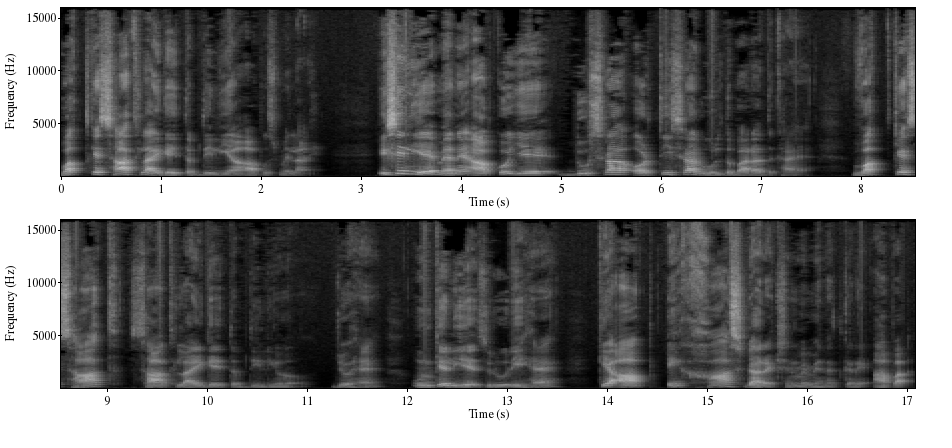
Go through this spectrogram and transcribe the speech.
वक्त के साथ लाई गई तब्दीलियाँ आप उसमें लाएँ। इसीलिए मैंने आपको ये दूसरा और तीसरा रूल दोबारा दिखाया है। वक्त के साथ साथ लाई गई तब्दीलियों जो हैं, उनके लिए ज़रूरी है कि आप एक ख़ास डायरेक्शन में मेहनत करें। आप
